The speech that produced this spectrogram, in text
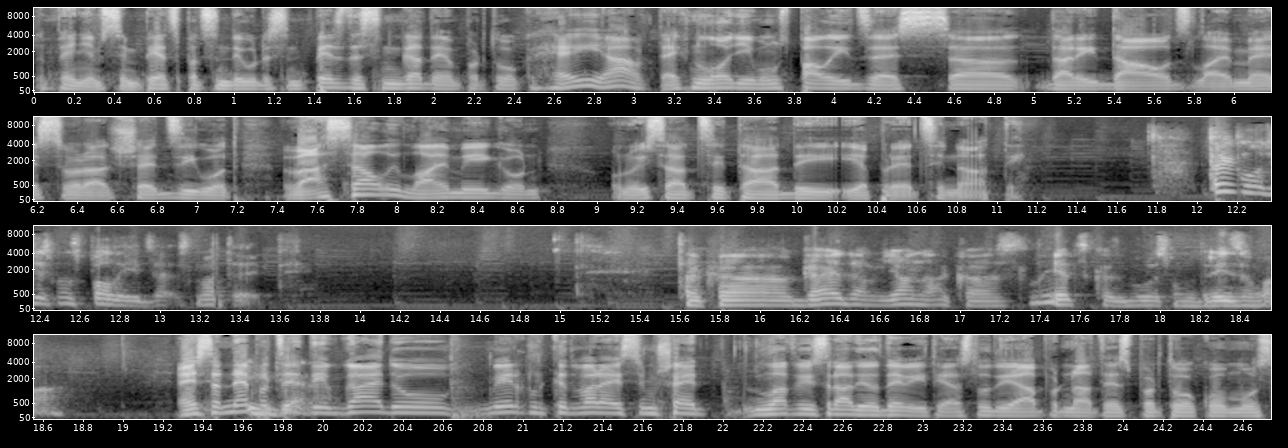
pieņemsim, 15, 20, 50 gadiem par to, ka, hei, jā, tehnoloģija mums palīdzēs uh, darīt daudz, lai mēs varētu šeit dzīvot veseli, laimīgi un, un visādi citādi iepriecināti. Tehnoloģijas mums palīdzēs noteikti. Tā kā gaidām jaunākās lietas, kas būs mums drīzumā. Es ar nepacietību gaidu mirkli, kad varēsim šeit Latvijas Rādio 9. studijā aprunāties par to, ko mums,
